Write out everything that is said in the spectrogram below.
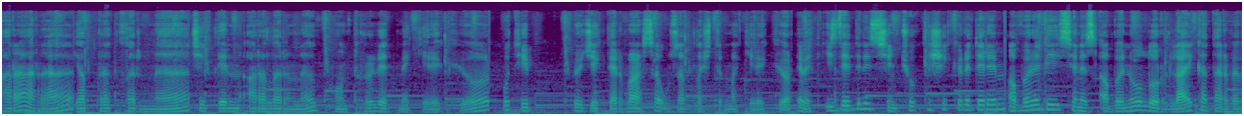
ara ara yapraklarını, çiçeklerin aralarını kontrol etmek gerekiyor. Bu tip böcekler varsa uzaklaştırmak gerekiyor. Evet izlediğiniz için çok teşekkür ederim. Abone değilseniz abone olur, like atar ve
